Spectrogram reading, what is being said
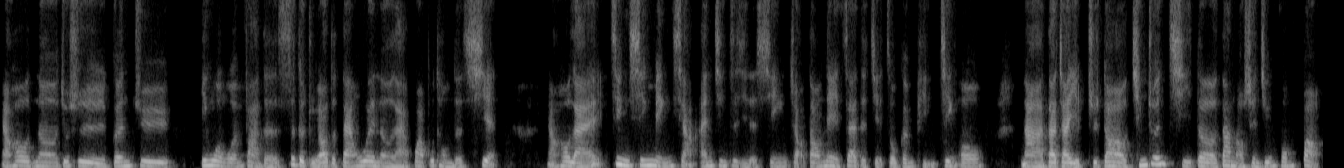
然后呢，就是根据英文文法的四个主要的单位呢，来画不同的线，然后来静心冥想，安静自己的心，找到内在的节奏跟平静哦。那大家也知道，青春期的大脑神经风暴，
